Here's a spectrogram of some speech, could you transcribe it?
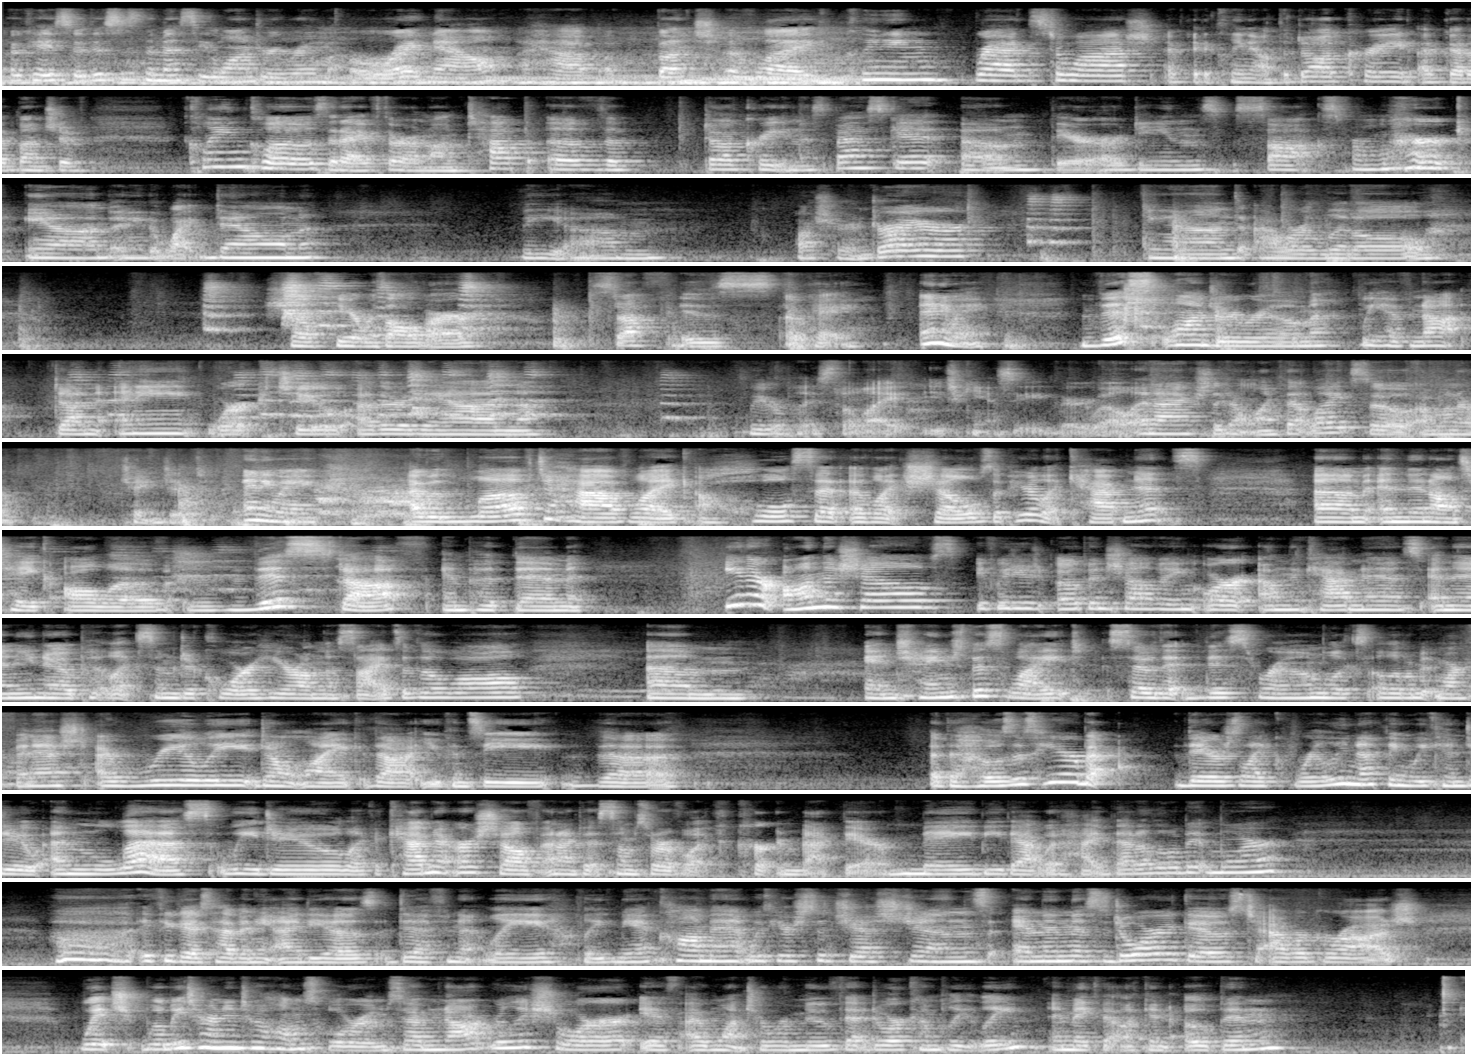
Okay, so this is the messy laundry room right now. I have a bunch of like cleaning rags to wash. I've got to clean out the dog crate. I've got a bunch of clean clothes that I've thrown on top of the dog crate in this basket. Um, there are Dean's socks from work and I need to wipe down the um, washer and dryer and our little shelf here with all of our stuff is okay. Anyway, this laundry room we have not done any work to other than we replaced the light. You can't see very well. And I actually don't like that light, so I want to change it. Anyway, I would love to have like a whole set of like shelves up here, like cabinets. Um, and then I'll take all of this stuff and put them either on the shelves, if we do open shelving, or on the cabinets. And then, you know, put like some decor here on the sides of the wall. Um, and change this light so that this room looks a little bit more finished. I really don't like that you can see the the hoses here, but there's like really nothing we can do unless we do like a cabinet or a shelf and I put some sort of like curtain back there. Maybe that would hide that a little bit more. if you guys have any ideas, definitely leave me a comment with your suggestions. And then this door goes to our garage, which will be turned into a homeschool room. So I'm not really sure if I want to remove that door completely and make that like an open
